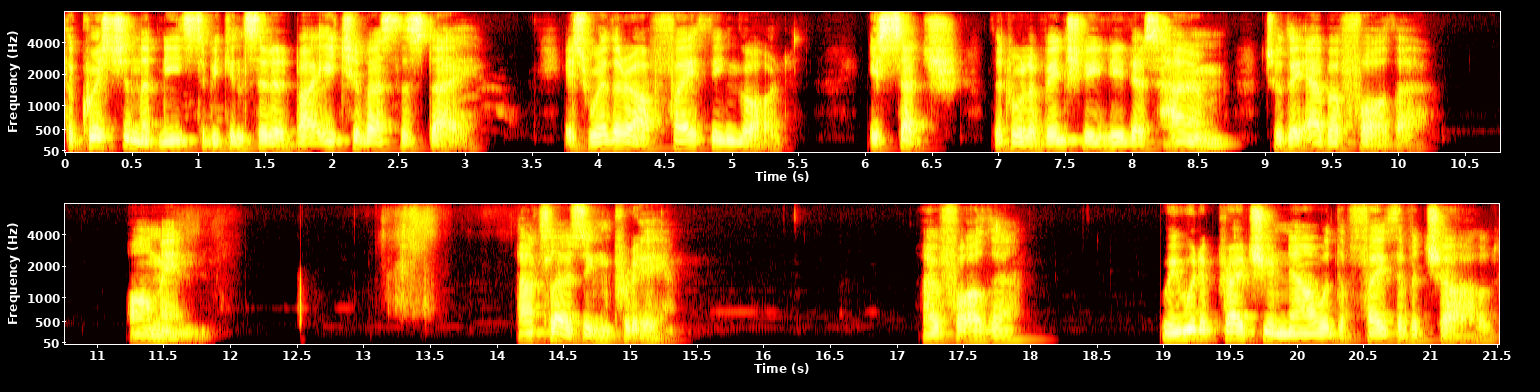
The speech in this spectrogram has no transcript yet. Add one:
The question that needs to be considered by each of us this day is whether our faith in God is such that will eventually lead us home to the Abba Father. Amen. Our closing prayer. O Father, we would approach you now with the faith of a child,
